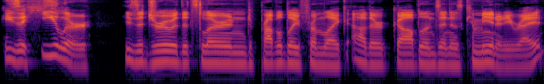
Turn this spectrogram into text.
he's a healer. He's a druid that's learned probably from like other goblins in his community, right?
